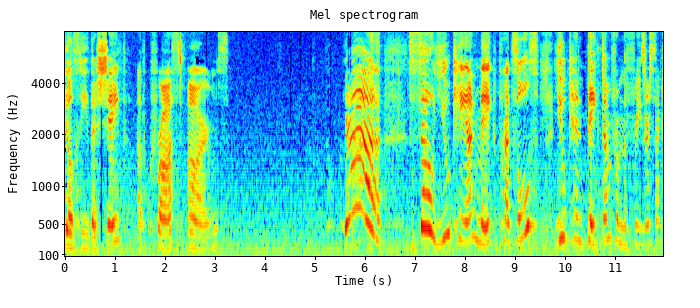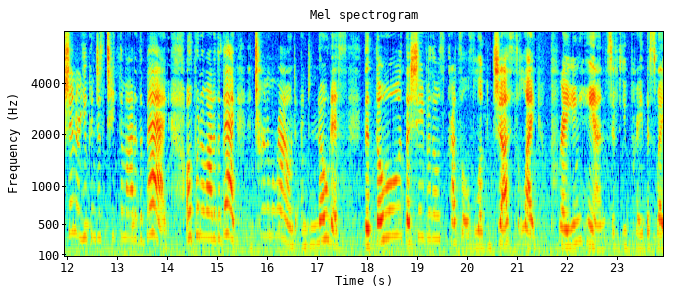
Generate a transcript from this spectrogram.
you'll see the shape of crossed arms. So you can make pretzels, you can bake them from the freezer section, or you can just take them out of the bag, open them out of the bag, and turn them around and notice that those, the shape of those pretzels look just like praying hands if you pray this way.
